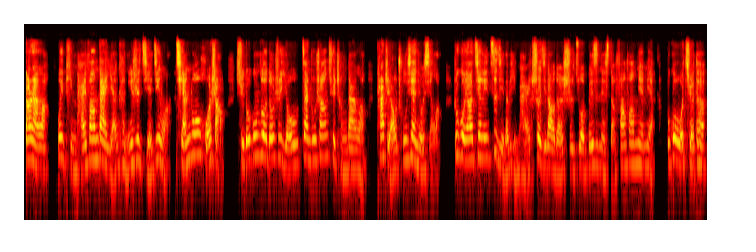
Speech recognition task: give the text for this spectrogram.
当然了，为品牌方代言肯定是捷径了，钱多活少，许多工作都是由赞助商去承担了，他只要出现就行了。如果要建立自己的品牌，涉及到的是做 business 的方方面面。不过，我觉得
